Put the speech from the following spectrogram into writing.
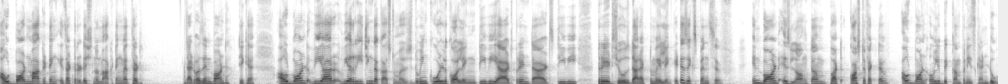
outbound marketing is a traditional marketing method that was inbound ठीक है? Outbound we are we are reaching the customers doing cold calling T V ad print ads T V trade shows direct mailing it is expensive inbound is long term but cost effective outbound only big companies can do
